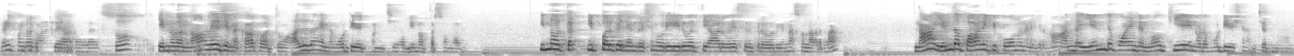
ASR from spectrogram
ட்ரை பண்ற காலத்துல யாரும் இல்லை. சோ என்னோட நாலேஜ் என்னை காப்பாற்றும் அதுதான் என்னை மோட்டிவேட் பண்ணுச்சு அப்படின்னு ஒருத்தர் சொன்னார். இன்னொருத்தர் இப்போ இருக்க ஜென்ரேஷன் ஒரு இருபத்தி ஆறு வயசு இருக்கிறவர் என்ன சொன்னாருன்னா நான் எந்த பாதைக்கு போகணும்னு நினைக்கிறேனோ அந்த எண்டு பாயிண்டை நோக்கியே என்னோட மோட்டிவேஷன் வச்சிருந்தேன்.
